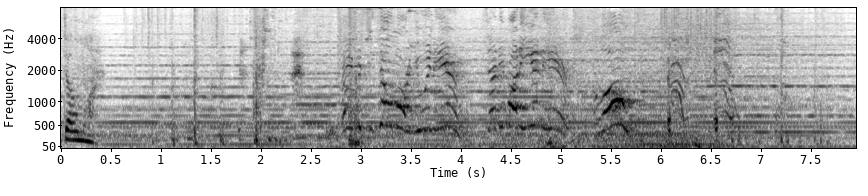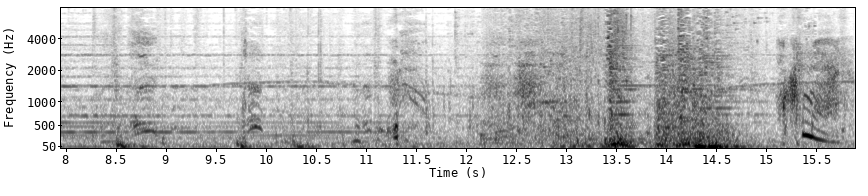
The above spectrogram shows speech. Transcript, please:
Mr. Delmar. Hey, Mr. Delmar, you in here? Is anybody in here? Hello? Oh, come on.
